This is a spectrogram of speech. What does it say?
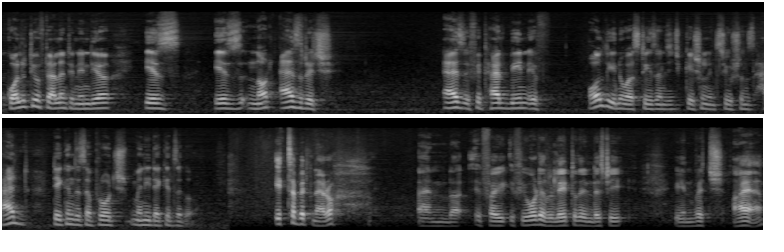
quality of talent in India is, is not as rich as if it had been if all the universities and educational institutions had taken this approach many decades ago. It's a bit narrow and uh, if, I, if you were to relate to the industry in which I am,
